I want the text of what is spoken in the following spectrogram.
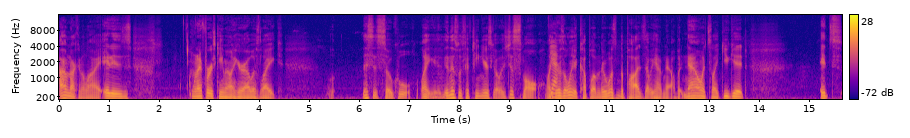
I'm not gonna lie, it is. When I first came out here, I was like, "This is so cool!" Like, Mhm. and this was 15 years ago. It's just small. Like Yeah. there was only a couple of them. There wasn't the pods that we have now, but now it's like you get. It's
